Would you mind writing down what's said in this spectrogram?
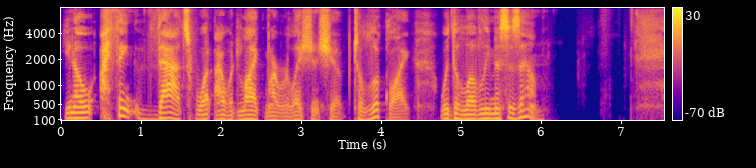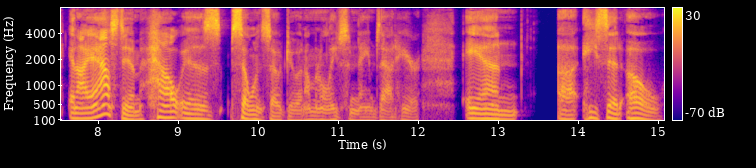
you know, I think that's what I would like my relationship to look like with the lovely Mrs. M. And I asked him, How is so and so doing? I'm going to leave some names out here. And uh, he said, Oh,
